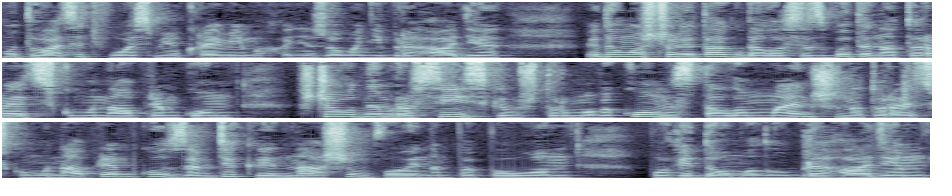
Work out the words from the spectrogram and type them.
у 28-й окремій механізованій бригаді. Відомо, що літак вдалося збити на турецькому напрямку. Ще одним російським штурмовиком стало менше на турецькому напрямку завдяки нашим воїнам ППО. Повідомили у бригаді.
